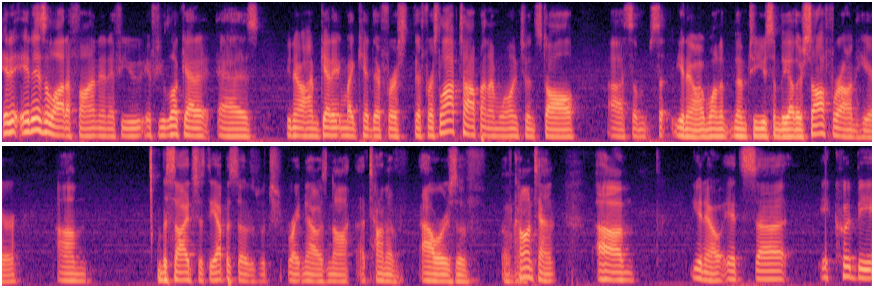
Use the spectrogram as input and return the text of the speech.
it it is a lot of fun. And if you if you look at it as you know, I'm getting my kid their first their first laptop, and I'm willing to install uh, some, you know, I want them to use some of the other software on here. Um, besides just the episodes, which right now is not a ton of hours of, of mm-hmm. content, um, you know, it's uh, it could be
